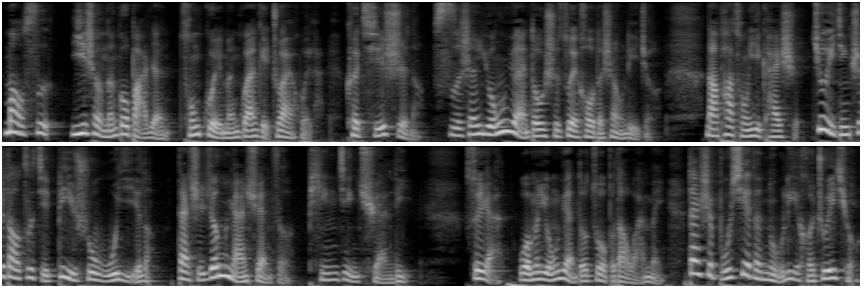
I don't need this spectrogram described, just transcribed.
貌似医生能够把人从鬼门关给拽回来，可其实呢，死神永远都是最后的胜利者。哪怕从一开始就已经知道自己必输无疑了，但是仍然选择拼尽全力。虽然我们永远都做不到完美，但是不懈的努力和追求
